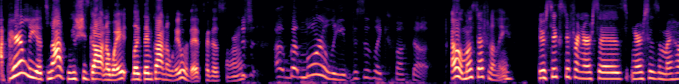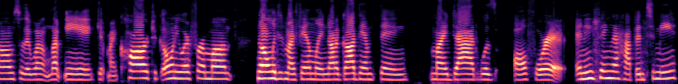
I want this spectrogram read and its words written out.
apparently it's not because she's gotten away like they've gotten away with it for this long. Uh, but morally this is like fucked up. Oh most definitely. There's six different nurses nurses in my home so they wouldn't let me get my car to go anywhere for a month. Not only did my family not a goddamn thing my dad was all for it. Anything that happened to me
